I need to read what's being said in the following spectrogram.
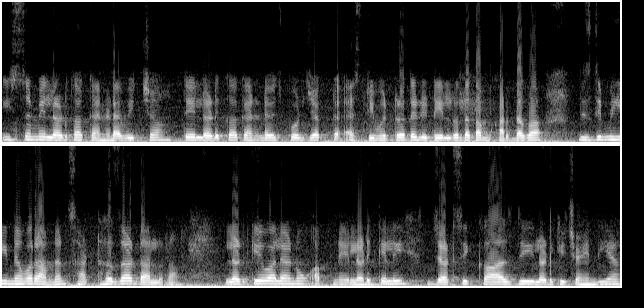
ਇਸ ਸਮੇਂ ਲੜਕਾ ਕੈਨੇਡਾ ਵਿੱਚ ਆ ਅਤੇ ਲੜਕਾ ਕੈਨੇਡਾ ਵਿੱਚ ਪ੍ਰੋਜੈਕਟ ਐਸਟੀਮੇਟਰ ਅਤੇ ਡਿਟੇਲਰ ਦਾ ਕੰਮ ਕਰਦਾ ਗਾ ਜਿਸ ਦੀ ਮਹੀਨਾਵਾਰ ਆਮਦਨ ਸੱਠ ਹਜ਼ਾਰ ਡਾਲਰ ਆ। ਲੜਕੇ ਵਾਲਿਆਂ ਨੂੰ ਆਪਣੇ ਲੜਕੇ ਲਈ ਜੱਟ ਕਾਜ ਦੀ ਲੜਕੀ ਚਾਹੀਦੀ ਆ,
